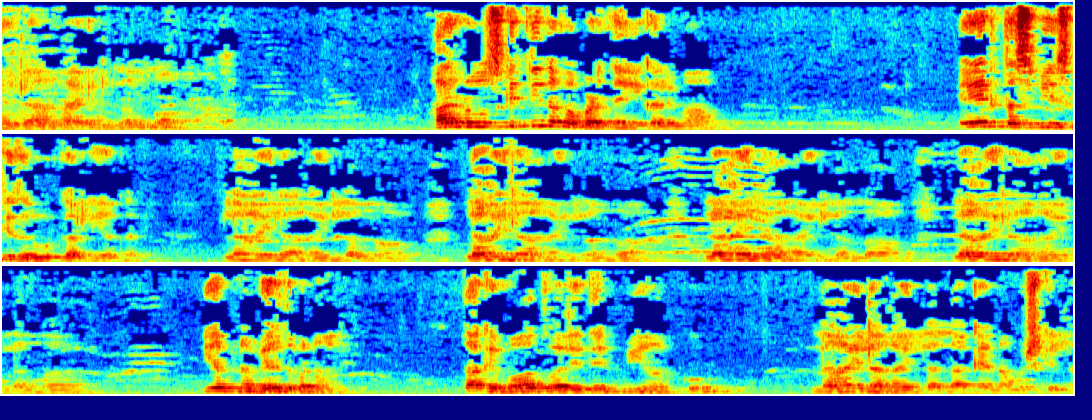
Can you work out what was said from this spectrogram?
الہ الا اللہ۔ ہر روز کتنی دفعہ پڑھتے ہیں یہ کلمہ آپ؟ ایک تصویر اس کی ضرور کر لیا کریں۔ لا الہ الا اللہ، لا الہ الا اللہ۔ لا الہ الا اللہ، لا الہ الا اللہ. یہ اپنا ورد بنا لیں تاکہ موت والے دن بھی آپ کو لا الہ الا اللہ کہنا مشکل نہ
